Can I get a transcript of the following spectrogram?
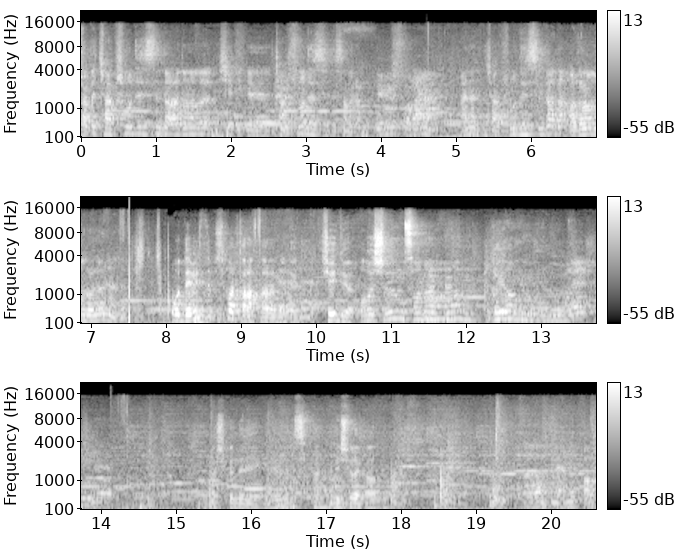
Hatta Çarpışma dizisinde Adanalı şey, e, Çarpışma dizisiydi sanırım. Demirspor aynen. Aynen Çarpışma dizisinde adam Adanalı rolü oynadı. O Demir de bir spor taraftarı mıydı? Şey diyor. Aşığım sana. Kıyamıyorum. Başka nereye gidebiliriz? Heh, bir de şuraya kaldı. O da Mehmet Baltaş.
